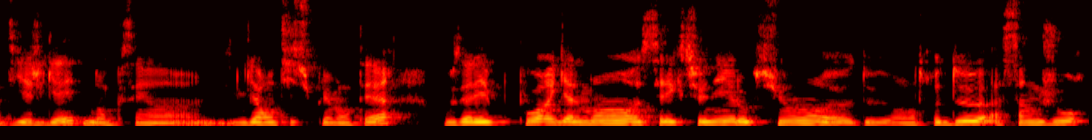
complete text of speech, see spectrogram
DHgate, donc c'est une garantie supplémentaire. Vous allez pouvoir également sélectionner l'option de entre 2 à 5 jours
